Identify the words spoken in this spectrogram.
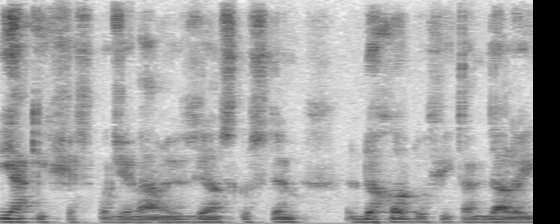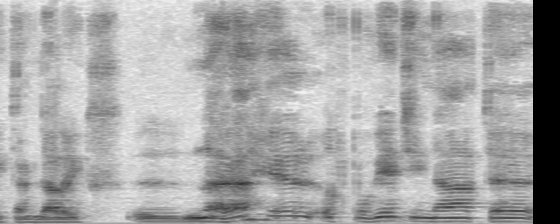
jakich się spodziewamy w związku z tym dochodów i tak dalej, i tak dalej. Na razie odpowiedzi na te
